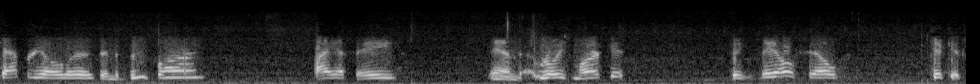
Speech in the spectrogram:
Capriola's and the Boot Barn, IFA, and Roy's Market. They they all sell tickets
